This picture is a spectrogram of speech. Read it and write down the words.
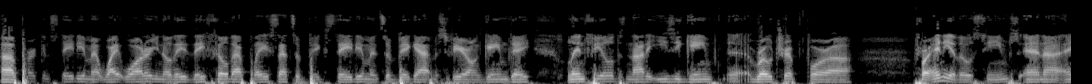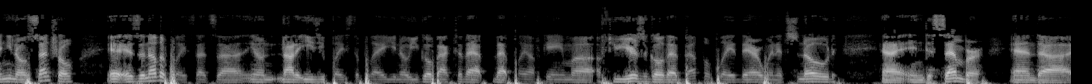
uh, Perkins Stadium at Whitewater. You know they they fill that place. That's a big stadium. It's a big atmosphere on game day. Linfield is not an easy game uh, road trip for uh, for any of those teams. And uh, and you know Central is another place that's uh, you know not an easy place to play. You know you go back to that that playoff game uh, a few years ago that Bethel played there when it snowed uh, in December, and uh,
